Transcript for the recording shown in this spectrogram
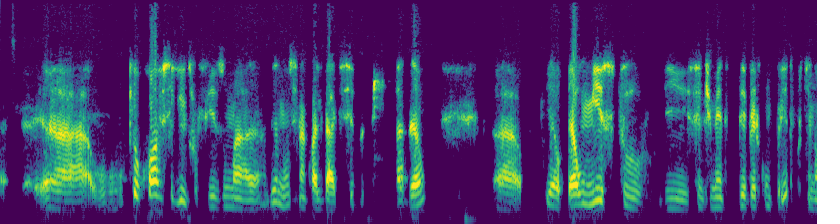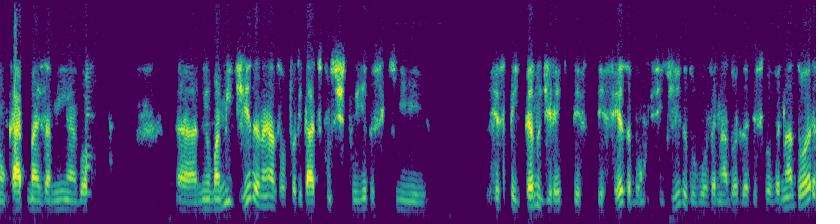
É, o que ocorre é o seguinte, eu fiz uma denúncia na qualidade de cidadão, é, é um misto de sentimento de dever cumprido, porque não cabe mais a mim agora uh, nenhuma medida, né? As autoridades constituídas que, respeitando o direito de defesa, bom que se diga, do governador e da vice-governadora,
